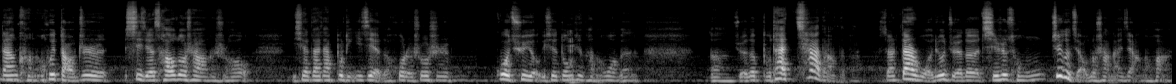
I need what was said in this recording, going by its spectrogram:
但可能会导致细节操作上的时候一些大家不理解的，或者说是过去有一些东西可能我们嗯觉得不太恰当的吧。但但是我就觉得，其实从这个角度上来讲的话，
